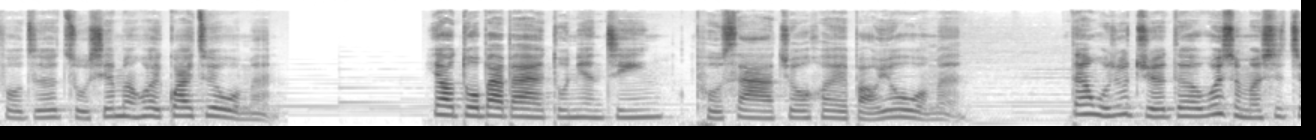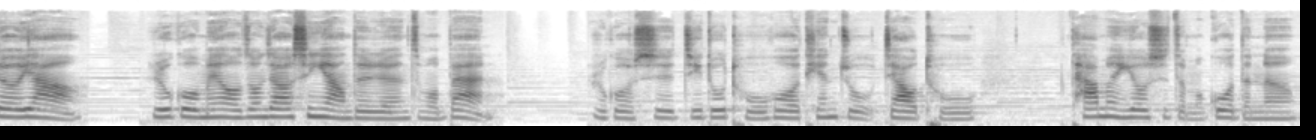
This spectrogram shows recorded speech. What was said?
否则祖先们会怪罪我们。要多拜拜多念经，菩萨就会保佑我们。但我就觉得为什么是这样？如果没有宗教信仰的人怎么办？如果是基督徒或天主教徒？他们又是怎么过的呢？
